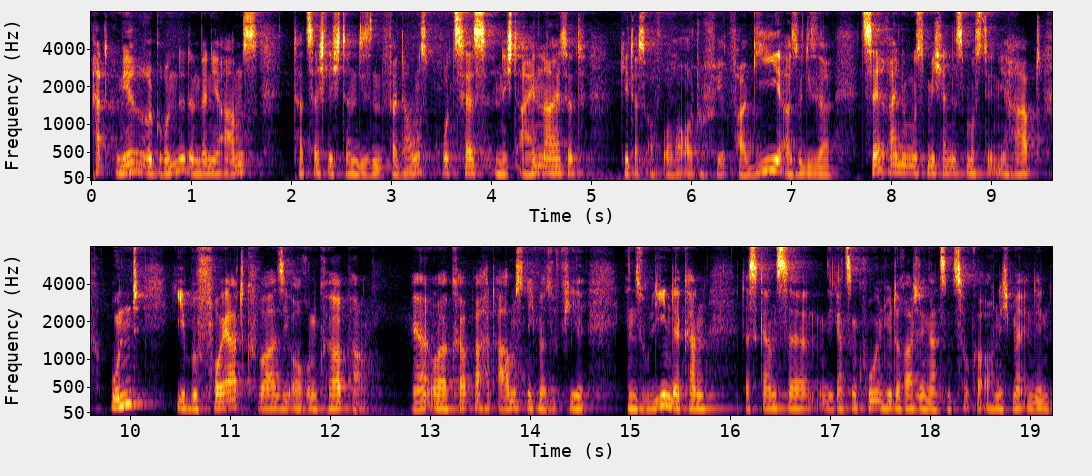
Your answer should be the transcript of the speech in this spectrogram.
hat mehrere Gründe, denn wenn ihr abends tatsächlich dann diesen Verdauungsprozess nicht einleitet, geht das auf eure Autophagie, also dieser Zellreinigungsmechanismus, den ihr habt, und ihr befeuert quasi euren Körper. Ja, euer Körper hat abends nicht mehr so viel Insulin, der kann das ganze, die ganzen Kohlenhydrate, den ganzen Zucker auch nicht mehr in den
